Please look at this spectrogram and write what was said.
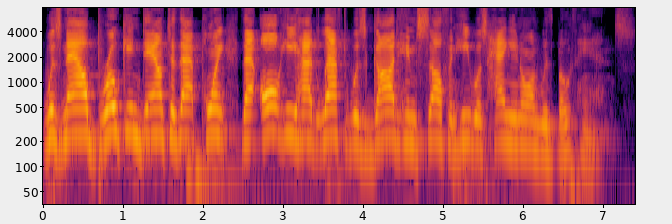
was now broken down to that point that all he had left was God himself and he was hanging on with both hands.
